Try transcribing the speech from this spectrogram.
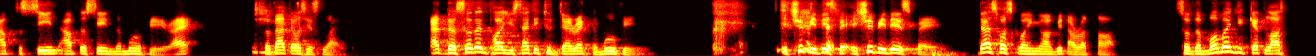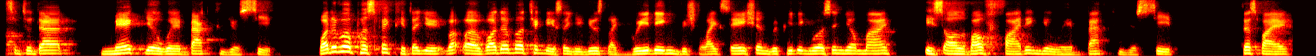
after scene after scene in the movie, right? So that was his life. At the certain point, you started to direct the movie. it should be this way. It should be this way. That's what's going on with our thought. So the moment you get lost into that, make your way back to your seat whatever perspective that you, uh, whatever techniques that you use, like breathing, visualization, repeating words in your mind, is all about finding your way back to your seat. That's why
